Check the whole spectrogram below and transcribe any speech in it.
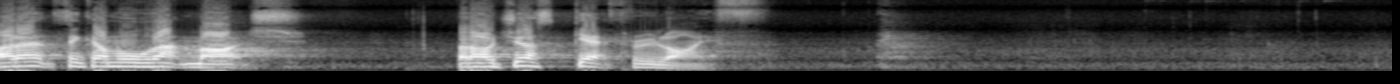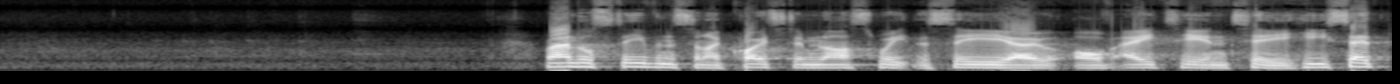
I don't think I'm all that much, but I'll just get through life. Randall Stephenson, I quoted him last week, the CEO of AT&T. He said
